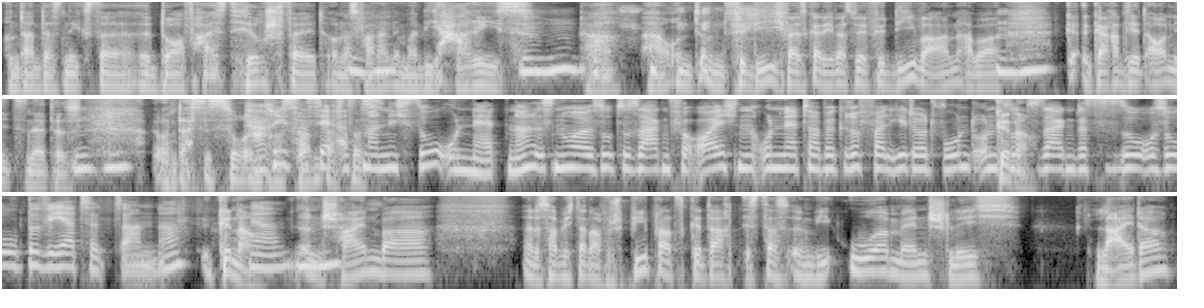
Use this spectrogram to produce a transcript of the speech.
Und dann das nächste äh, Dorf heißt Hirschfeld und das mhm. waren dann mhm. immer die Harrys. Mhm. Ja, und, und für die, ich weiß gar nicht, was wir für die waren, aber mhm. garantiert auch nichts Nettes. Mhm. Und das ist so Harrys interessant. Harrys ist ja erstmal nicht so unnett, ne? Ist nur sozusagen für euch ein unnetter Begriff, weil ihr dort wohnt und genau. sozusagen das so, so bewertet dann, ne? Genau. Ja. Und mhm. scheinbar, das habe ich dann auf dem Spielplatz gedacht, ist das irgendwie urmenschlich leider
